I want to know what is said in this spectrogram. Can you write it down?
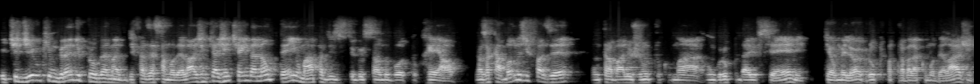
E te digo que um grande problema de fazer essa modelagem é que a gente ainda não tem o mapa de distribuição do boto real. Nós acabamos de fazer um trabalho junto com uma, um grupo da UCN, que é o melhor grupo para trabalhar com modelagem,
